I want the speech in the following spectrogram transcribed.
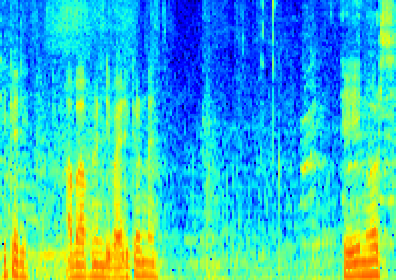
ठीक है जी, अब आपने डिवाइड करना है। A inverse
